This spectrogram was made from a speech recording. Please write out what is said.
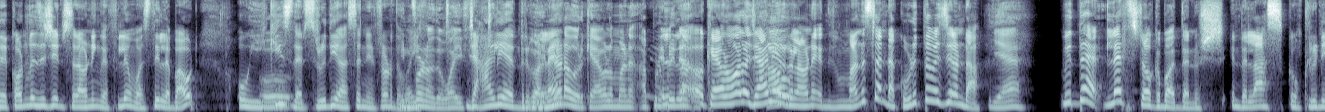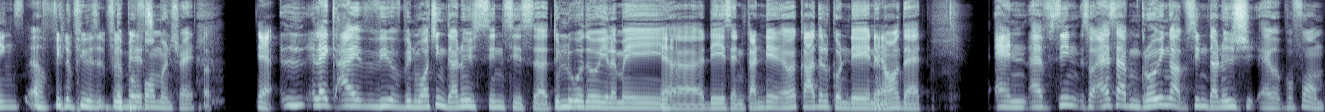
the conversation surrounding the film was still about oh he oh, kissed that Shruti Haasan in front of the in wife. front of the wife ஜாலியா இருந்திருக்கும் என்னடா ஒரு கேவலமான அப்படி இல்ல கேவலமான ஜாலியா இருக்கலாம் அவனே மனசாண்டா கொடுத்து வச்சிரண்டா yeah with that let's talk about Dhanush in the last concluding uh, few, few, few the performance right uh, yeah. Like I we've been watching Dhanush since his uh, Thulluvadho Ilamai yeah. uh, days and Kande, uh, Kadhal Kondein yeah. and all that and I've seen so as I'm growing up, seen Dhanush uh, perform.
